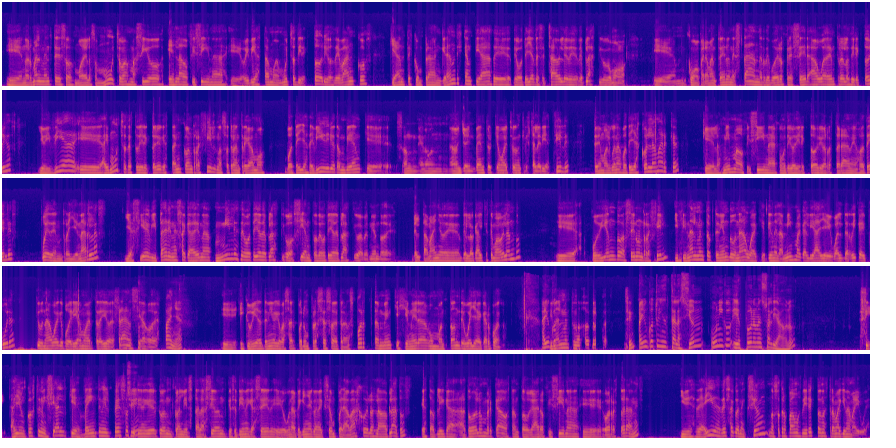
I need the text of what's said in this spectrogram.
Eh, normalmente esos modelos son mucho más masivos en las oficinas. Eh, hoy día estamos en muchos directorios de bancos que antes compraban grandes cantidades de, botellas desechables de, plástico como, eh, como para mantener un estándar de poder ofrecer agua dentro de los directorios. Y hoy día eh, hay muchos de estos directorios que están con refill. Nosotros entregamos botellas de vidrio también, que son en un, en un joint venture que hemos hecho con Cristalería Chile. Tenemos algunas botellas con la marca que las mismas oficinas, como te digo, directorios, restaurantes, hoteles, pueden rellenarlas y así evitar en esa cadena miles de botellas de plástico o cientos de botellas de plástico, dependiendo de- del tamaño de- del local que estemos hablando, eh, pudiendo hacer un refill y finalmente obteniendo un agua que tiene la misma calidad y es igual de rica y pura que un agua que podríamos haber traído de Francia o de España eh, y que hubiera tenido que pasar por un proceso de transporte también que genera un montón de huella de carbono. Hay un, co- Finalmente nosotros... ¿sí? hay un costo de instalación único y después una mensualidad, ¿o no? Sí, hay un costo inicial que es 20 mil pesos Sí. que tiene que ver con, con la instalación, que se tiene que hacer eh, una pequeña conexión por abajo de los lavaplatos. Esto aplica a todos los mercados, tanto hogar, oficina eh, o restaurantes. Y desde ahí, desde esa conexión, nosotros vamos directo a nuestra máquina MyWay.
